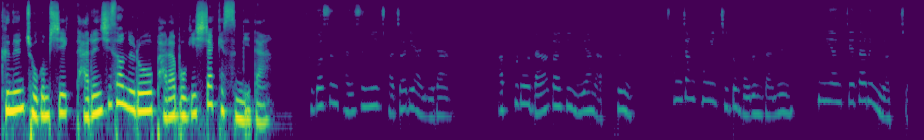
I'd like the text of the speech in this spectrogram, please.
그는 조금씩 다른 시선으로 바라보기 시작했습니다. 그것은 단순히 좌절이 아니라 앞으로 나아가기 위한 아픈 성장통일지도 모른다는 희미한 깨달음이었죠.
